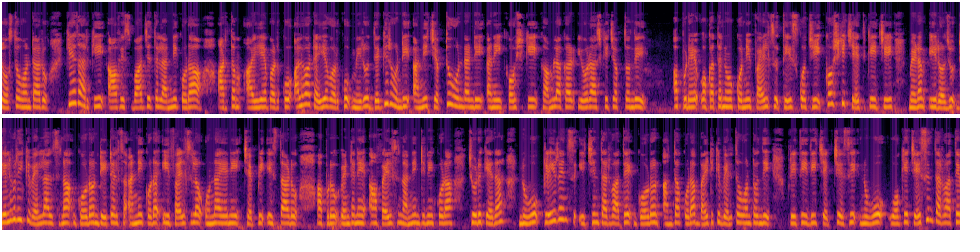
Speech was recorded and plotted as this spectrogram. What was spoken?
చూస్తూ ఉంటారు. కేదార్కి ఆఫీస్ బాధ్యతలన్నీ కూడా అర్థం అయ్యే వరకు అలవాటు అయ్యే వరకు మీరు దగ్గర ఉండి అన్నీ చెప్తూ ఉండండి అని కౌశికి కమలాకర్ యువరాజ్కి చెప్తుంది. అప్పుడే ఒకతను కొన్ని ఫైల్స్ తీసుకొచ్చి కౌష్కి చేతికి ఇచ్చి మేడం ఈరోజు డెలివరీకి వెళ్ళాల్సిన గోడౌన్ డీటెయిల్స్ అన్నీ కూడా ఈ ఫైల్స్లో ఉన్నాయని చెప్పి ఇస్తాడు. అప్పుడు వెంటనే ఆ ఫైల్స్ అన్నింటినీ కూడా చూడుకేదా నువ్వు క్లియరెన్స్ ఇచ్చిన తర్వాతే గోడౌన్ అంతా కూడా బయటికి వెళ్తూ ఉంటుంది. ప్రతిదీ చెక్ చేసి నువ్వు ఓకే చేసిన తర్వాతే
